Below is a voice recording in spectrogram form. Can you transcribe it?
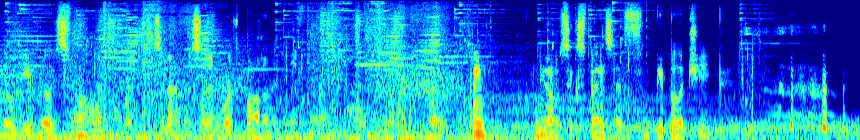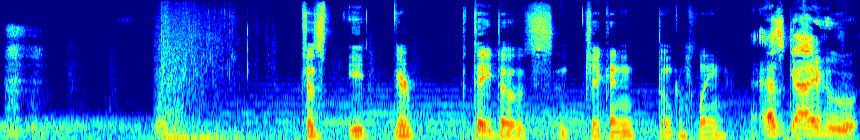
really, really small. So not necessarily worth bothering with. uh, And, you know, it's expensive and people are cheap. Just eat your potatoes and chicken, don't complain. As a guy who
